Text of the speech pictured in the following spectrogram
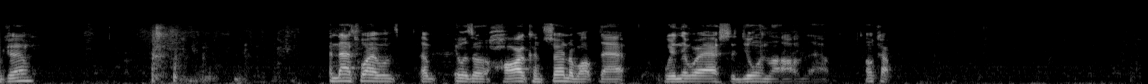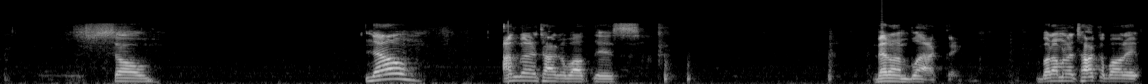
Okay, and that's why it was a, it was a hard concern about that when they were actually doing a lot of that. Okay. So now I'm going to talk about this Bet on Black thing. But I'm going to talk about it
